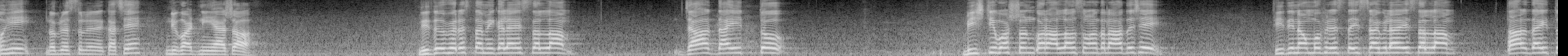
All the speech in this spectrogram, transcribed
ওহি নবী রাসূলের কাছে নিকট নিয়ে আসা। দ্বিতীয় ফেরেস্তা মিকাল আলাইসাল্লাম যার দায়িত্ব বৃষ্টি বর্ষণ করা আল্লাহ সুমতাল্লাহ আদেশে, তৃতীয় নম্বর ফেরেস্তা ইসরাফিল আলাইসাল্লাম তার দায়িত্ব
